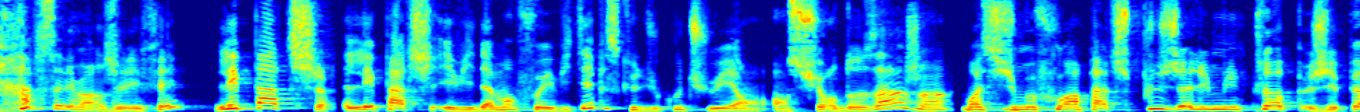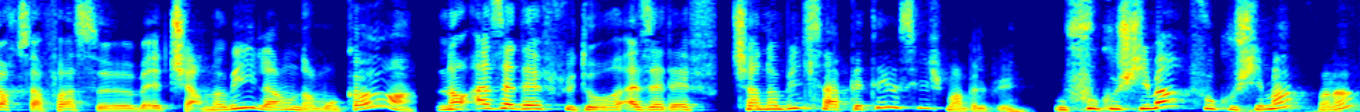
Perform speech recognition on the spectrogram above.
Absolument, je l'ai fait. Les patchs, les patchs, évidemment, faut éviter parce que du coup, tu es en, en surdosage. hein. Moi, si je me fous un patch, plus j'allume une clope, j'ai peur que ça fasse euh, bah, Tchernobyl hein, dans mon corps. Non, AZF plutôt, AZF. Tchernobyl, ça a pété Ou Fukushima, Fukushima, voilà.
